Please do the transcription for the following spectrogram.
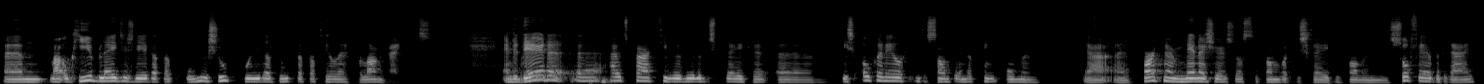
Um, maar ook hier bleek dus weer dat dat onderzoek, hoe je dat doet, dat dat heel erg belangrijk is. En de derde uh, uitspraak die we willen bespreken uh, is ook een heel erg interessante. En dat ging om een ja, uh, partnermanager, zoals dat dan wordt beschreven, van een softwarebedrijf.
